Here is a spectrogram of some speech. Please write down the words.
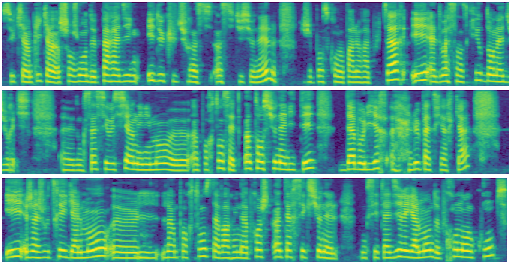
ce qui implique un changement de paradigme et de culture institutionnelle. Je pense qu'on en parlera plus tard, et elle doit s'inscrire dans la durée. Euh, donc ça, c'est aussi un élément important, cette intentionnalité d'abolir le patriarcat. Et j'ajouterai également euh, l'importance d'avoir une approche intersectionnelle, donc c'est-à-dire également de prendre en compte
